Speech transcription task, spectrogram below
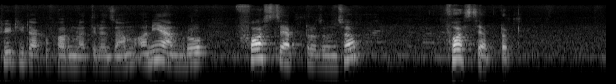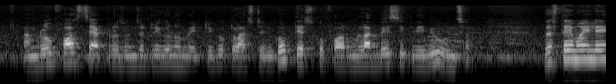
थ्री ठिटाको फर्मुलातिर जाऊँ। अनि हाम्रो फर्स्ट च्याप्टर जुन छ फर्स्ट च्याप्टर। हाम्रो फर्स्ट च्याप्टर जुन छ ट्रिगोनोमेट्रीको क्लास टेनको त्यसको फर्मुला बेसिक रिभ्यू हुन्छ। जस्तै मैले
